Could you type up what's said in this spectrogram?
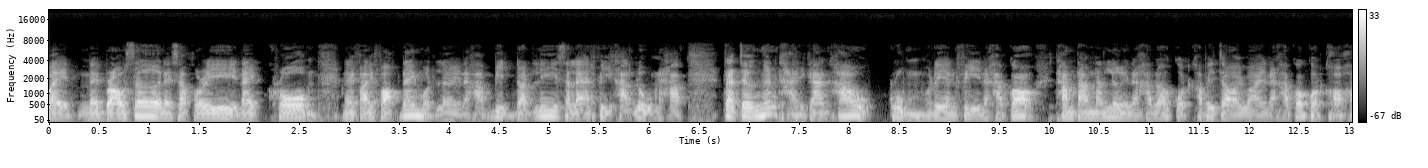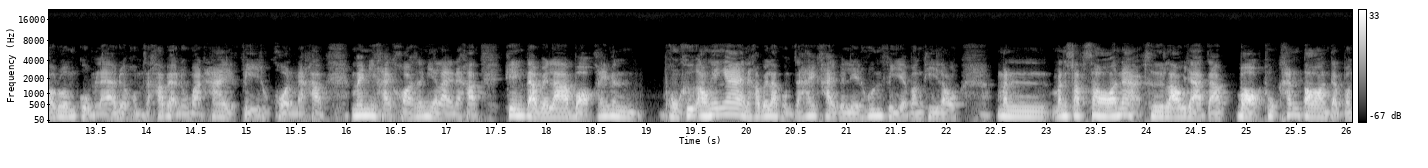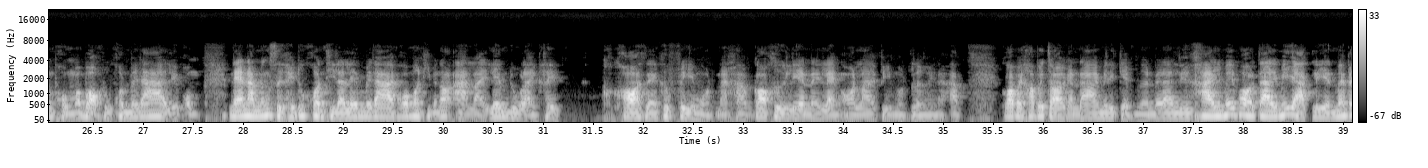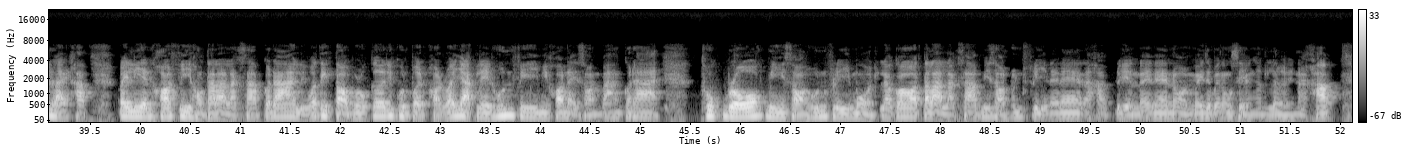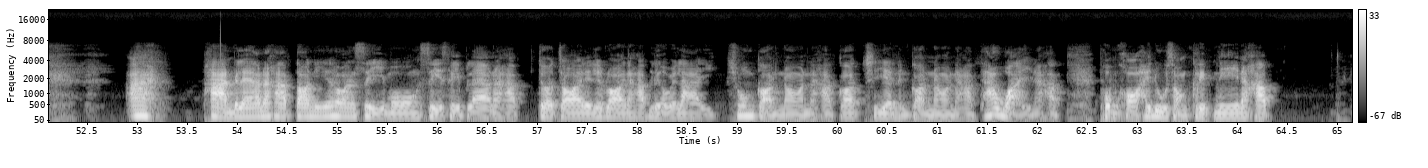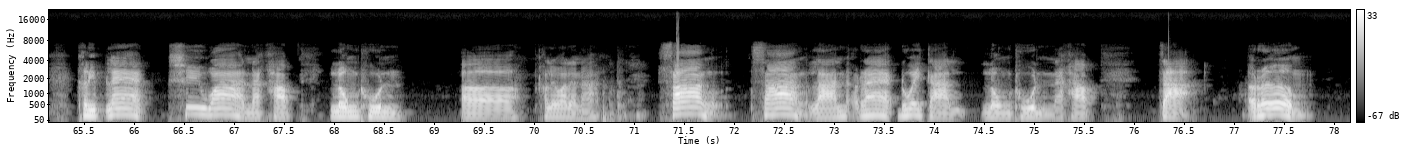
ไปในเบราว์เซอร์ใน Safari ใน Chrome ใน Firefox ได้หมดเลยนะครับ bit.ly/freecardroom นะครับจะเจอเงื่อนไขการเข้า กลุ่มเรียนฟรีนะครับ ก็ทำตามนั้นเลยนะครับ แล้วกดเข้าไปจอยไว้นะครับ ก็กดขอเข้าร่วมกลุ่มแล้วเดี๋ยวผมจะเข้าไปอนุมัติให้ฟรีทุกคนนะครับ ไม่มีขายคอร์สไม่มีอะไรนะครับ เพียงแต่เวลาบอกให้มันผมคือเอาง่ายๆนะครับ เวลาผมจะให้ใครไปเรียนหุ้นฟรีอะบางทีเรา มันมันซับซ้อนอะคือเราอยากจะบอกทุกขั้นตอน แต่บางผมมาบอกทุกคนไม่ได้ หรือผมแนะนำหนังสือให้ทุกคนทีละเล่มไม่ได้ เพราะว่าบางทีมันต้องอ่านหลายเล่มดูหลายคลิป คอร์สเนี้ยคือฟรีหมดนะครับ ก็คือเรียนในแหล่งออนไลน์ฟรีหมดเลยนะครับ ก็ไปเข้าไปจอยกันได้ไม่ได้เก็บเงินไม่ได้ หรือใครไม่พอใจไม่อยากเรียนไม่เป็นไรครับ ไปเรียนคอร์สฟรีของตลาดหลักทรัพย์ก็ได้ หรือว่าติดต่อโบรกเกอร์ที่คุณเปิดพอร์ตว่าอยากเรียนหุ้นฟรีมีคอร์สไหนสอนบ้างก็ได้ ทุกโบรกมีสอนหุ้นฟรีหมด แล้วก็ตลาดหลักทรัพย์มีสอนหุ้นฟรีแน่ๆนะครับ เรียนได้แน่นอนไม่จำเป็นต้องเสียเงินเลยนะครับ อะ ผ่านไปแล้วนะครับ ตอนนี้ประมาณ4โมง40แล้วนะครับจดจอยเลยเรียบร้อยนะครับ เหลือเวลาอีกช่วงก่อนนอนนะครับ ก็เย็นถึงก่อนนอนนะครับ ถ้าไหวนะครับ ผมขอให้ดู 2 คลิปนี้นะครับ คลิปแรกชื่อว่านะครับ ลงทุน เอ่อเขาเรียกว่าอะไรนะ สร้างสร้างร้านแรกด้วยการลงทุนนะครับ จะเริ่ม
